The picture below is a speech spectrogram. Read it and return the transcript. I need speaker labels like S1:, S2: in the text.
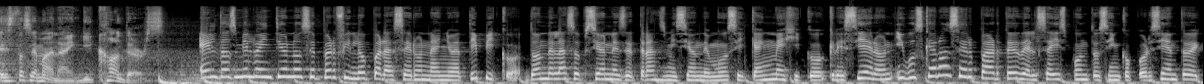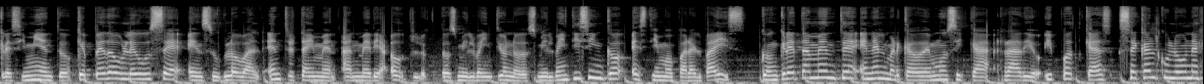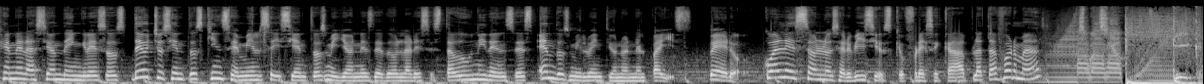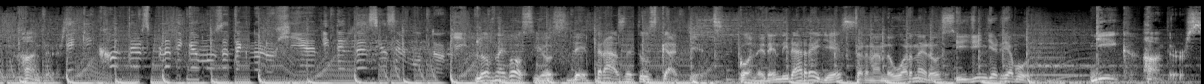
S1: Esta semana en Geek Hunters.
S2: El 2021 se perfiló para ser un año atípico, donde las opciones de transmisión de música en México crecieron y buscaron ser parte del 6.5% de crecimiento que PwC en su Global Entertainment and Media Outlook 2021-2025 estimó para el país. Concretamente, en el mercado de música, radio y podcast se calculó una generación de ingresos de 815.600 millones de dólares estadounidenses en 2021 en el país. Pero, ¿cuáles son los servicios que ofrece cada plataforma?
S1: Geek Hunters.
S2: En Geek Hunters platicamos de tecnología y tendencias del mundo geek.
S1: Los negocios detrás de tus gadgets. Con Erendira Reyes, Fernando Guarneros y Ginger Yabur. Geek Hunters.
